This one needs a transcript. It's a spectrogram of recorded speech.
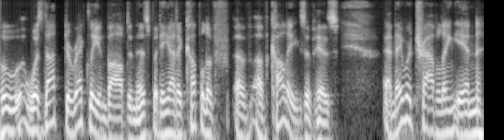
who was not directly involved in this, but he had a couple of, of, of colleagues of his, and they were traveling in.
